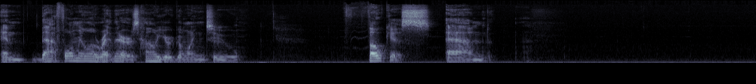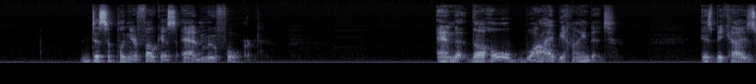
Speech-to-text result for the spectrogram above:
And that formula right there is how you're going to focus and discipline your focus and move forward. And the whole why behind it is because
